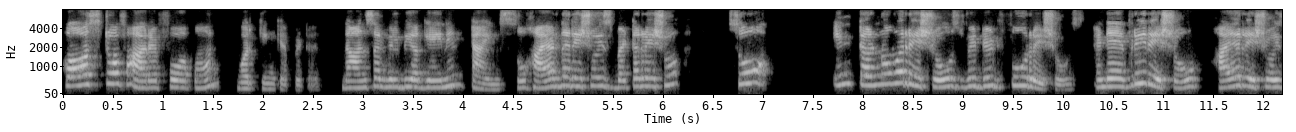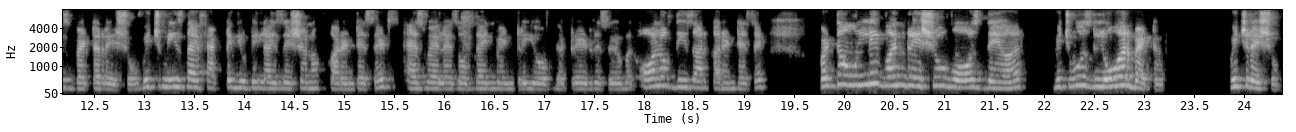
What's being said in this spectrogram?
cost of RFO upon working capital. The answer will be again in times. So higher the ratio is better ratio. So in turnover ratios, we did four ratios and every ratio, higher ratio is better ratio, which means the effective utilization of current assets as well as of the inventory of the trade receivable. All of these are current assets. But the only one ratio was there, which was lower better. Which ratio?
